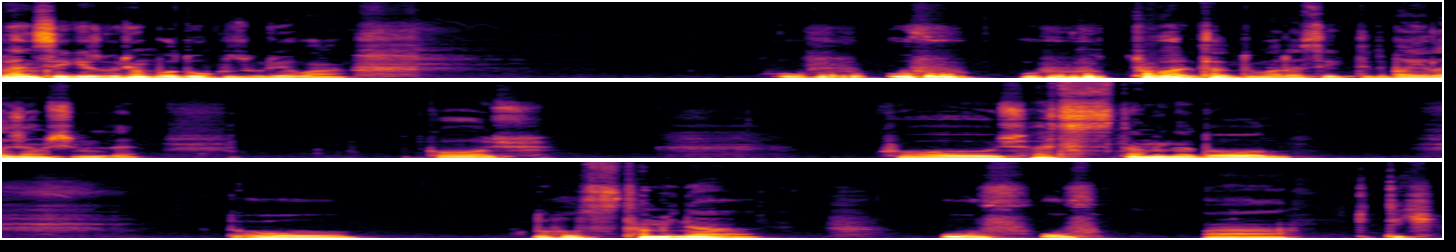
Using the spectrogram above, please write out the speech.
ben 8 vuruyorum o 9 vuruyor bana. Uf uf uf. Duvardan duvara sektirdi. Bayılacağım şimdi de. Koş. Koş. Hadi stamina dol. Dol. Dol stamina. Uf uf. Aa, gittik.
